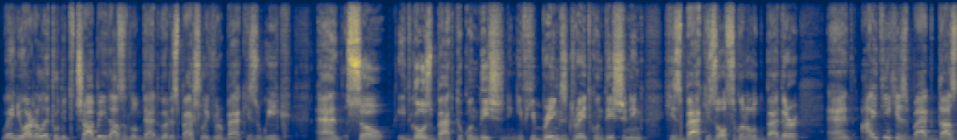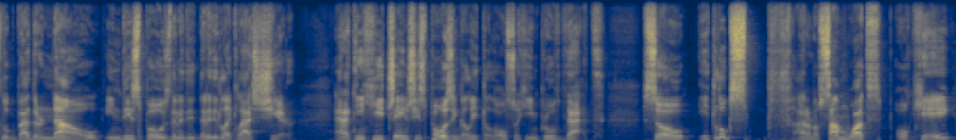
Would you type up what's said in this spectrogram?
When you are a little bit chubby, it doesn't look that good, especially if your back is weak. And so it goes back to conditioning. If he brings great conditioning, his back is also going to look better and I think his back does look better now in this pose than it did, than it did like last year. And I think he changed his posing a little also, he improved that. So it looks, I don't know, somewhat okay.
